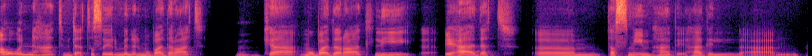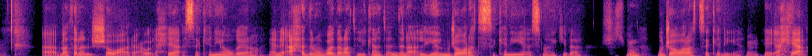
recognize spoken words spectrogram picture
أو أنها تبدأ تصير من المبادرات كمبادرات لإعادة تصميم هذه هذه مثلا الشوارع أو الاحياء السكنية وغيرها، يعني أحد المبادرات اللي كانت عندنا اللي هي المجاورات السكنية اسمها كذا. شو اسمه؟ مجاورات سكنية، هي أحياء.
